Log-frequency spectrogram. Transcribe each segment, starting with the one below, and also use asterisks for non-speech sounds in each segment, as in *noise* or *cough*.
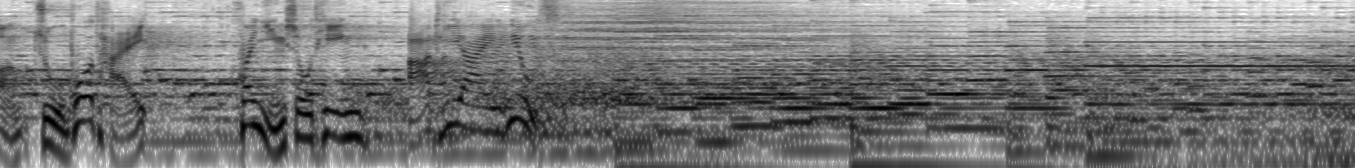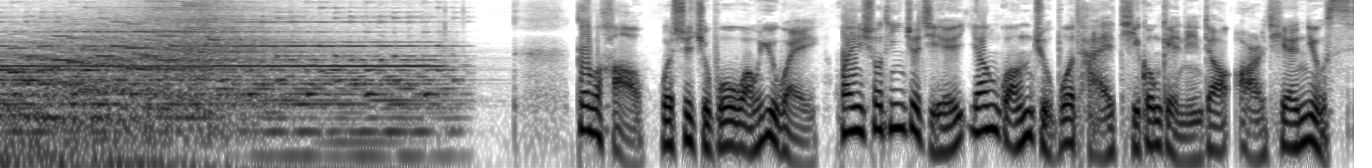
广主播台，欢迎收听 RTI News。各位好，我是主播王玉伟，欢迎收听这节央广主播台提供给您的 RTI News。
